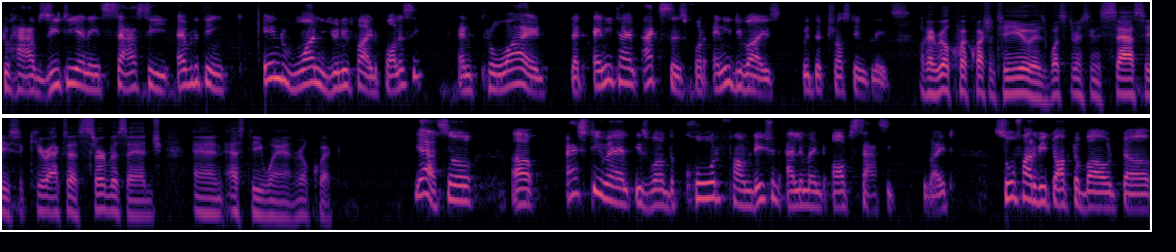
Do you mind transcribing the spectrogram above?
to have ZTNA, SASE, everything in one unified policy and provide that anytime access for any device with the trust in place. Okay, real quick question to you is what's the difference between SASE, Secure Access Service Edge, and SD-WAN, real quick? Yeah, so uh, SD-WAN is one of the core foundation element of SASE, right? So far we talked about uh,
